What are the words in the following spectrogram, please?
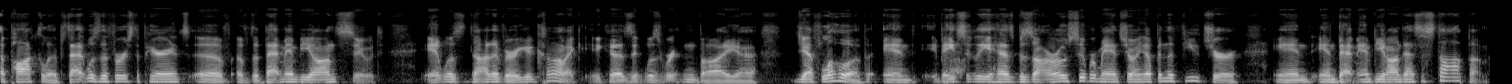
Apocalypse. That was the first appearance of of the Batman Beyond suit. It was not a very good comic because it was written by uh, Jeph Loeb, and it basically it has Bizarro Superman showing up in the future, and and Batman Beyond has to stop him.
